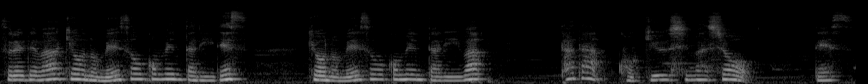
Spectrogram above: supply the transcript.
それでは今日の瞑想コメンタリーです。今日の瞑想コメンタリーはただ呼吸しましょうです。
